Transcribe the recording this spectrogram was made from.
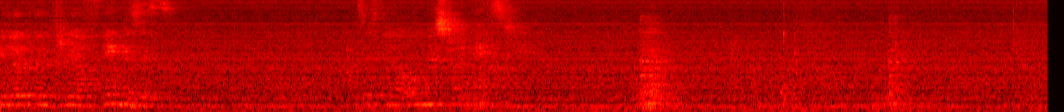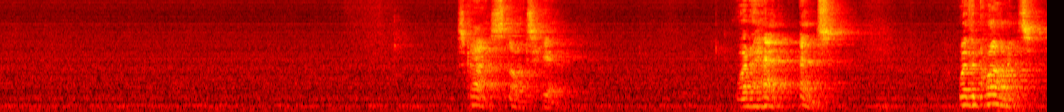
You look at them through your fingers, it's as if they're almost right next to you. Starts here. Where the head ends. Where the crown is.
